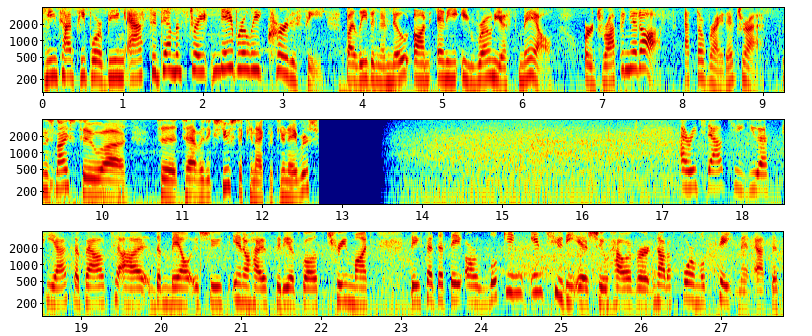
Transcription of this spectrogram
Meantime, people are being asked to demonstrate neighborly courtesy by leaving a note on any erroneous mail or dropping it off at the right address. And it's nice to, uh, to, to have an excuse to connect with your neighbors. I reached out to USPS about uh, the mail issues in Ohio City as well as Tremont. They said that they are looking into the issue, however, not a formal statement at this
